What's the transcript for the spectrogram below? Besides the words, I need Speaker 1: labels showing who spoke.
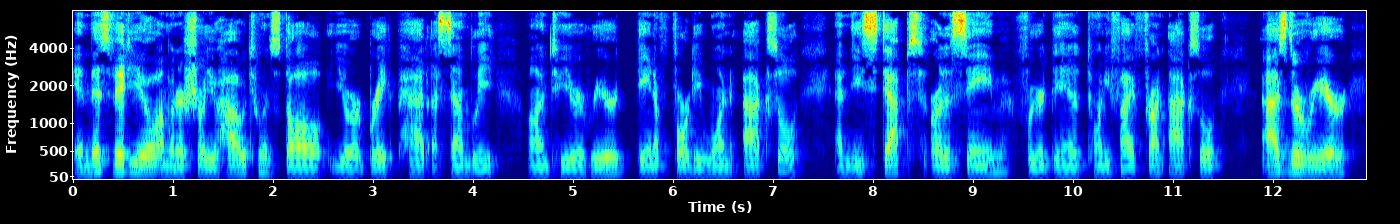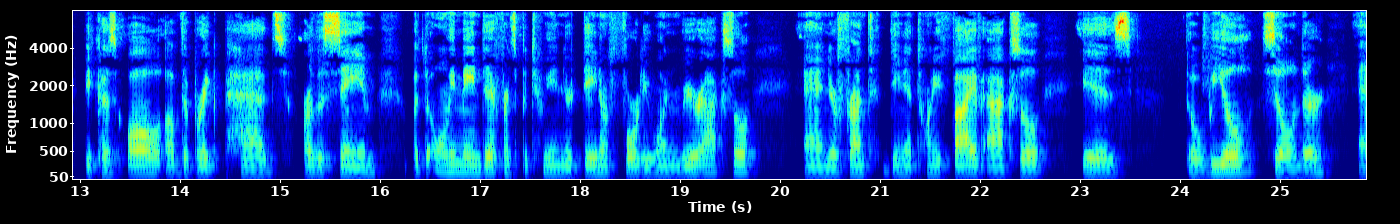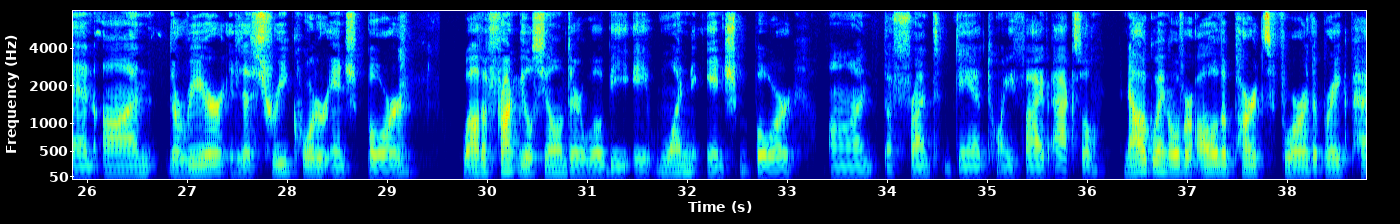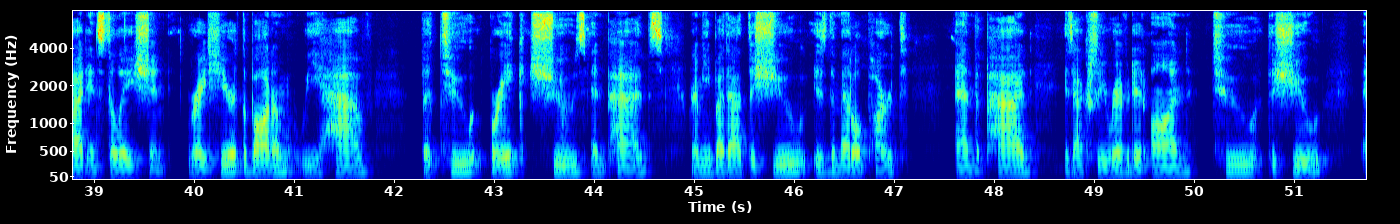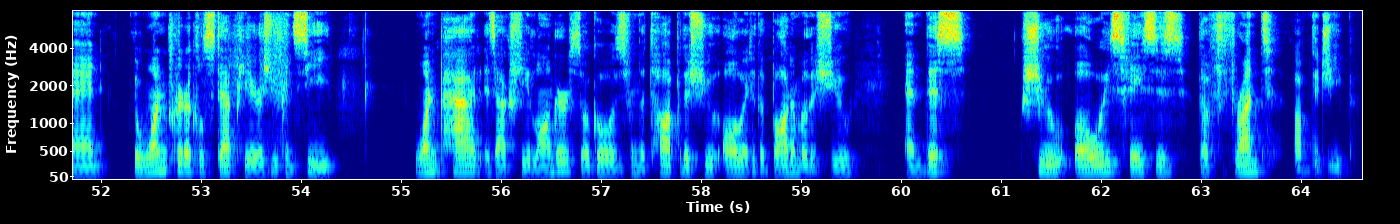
Speaker 1: In this video, I'm going to show you how to install your brake pad assembly onto your rear Dana 41 axle. And these steps are the same for your Dana 25 front axle as the rear because all of the brake pads are the same. But the only main difference between your Dana 41 rear axle and your front Dana 25 axle is the wheel cylinder. And on the rear, it is a three quarter inch bore while the front wheel cylinder will be a 1 inch bore on the front Dana 25 axle. Now going over all the parts for the brake pad installation. Right here at the bottom we have the two brake shoes and pads. What I mean by that, the shoe is the metal part and the pad is actually riveted on to the shoe. And the one critical step here, as you can see, one pad is actually longer, so it goes from the top of the shoe all the way to the bottom of the shoe. And this shoe always faces the front of the Jeep,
